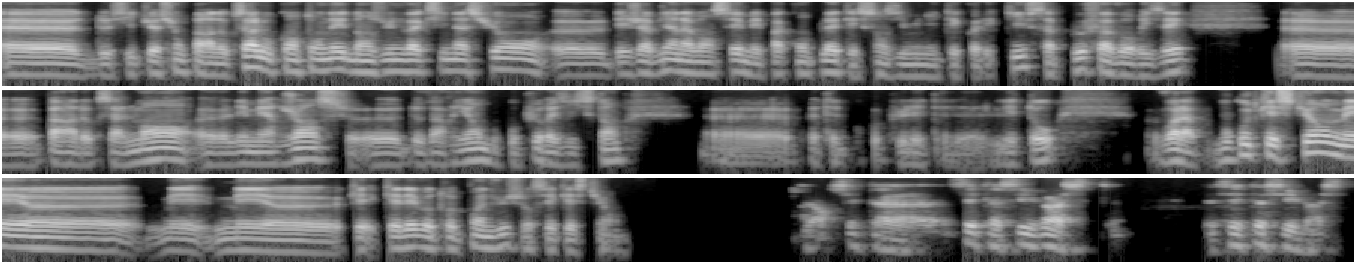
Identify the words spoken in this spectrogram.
euh, de situations paradoxales où quand on est dans une vaccination euh, déjà bien avancée mais pas complète et sans immunité collective, ça peut favoriser euh, paradoxalement l'émergence de variants beaucoup plus résistants, peut-être beaucoup plus létaux. Voilà, beaucoup de questions, mais, mais, mais quel est votre point de vue sur ces questions? Alors, c'est assez vaste. C'est assez vaste.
